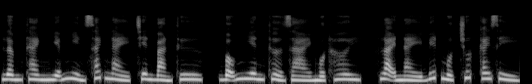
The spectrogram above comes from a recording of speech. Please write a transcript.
Lâm Thanh Nhiễm nhìn sách này trên bàn thư, bỗng nhiên thở dài một hơi, loại này biết một chút cái gì,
